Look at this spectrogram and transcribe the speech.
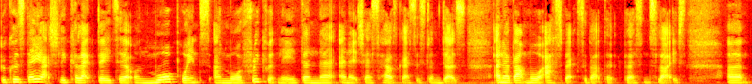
because they actually collect data on more points and more frequently than their NHS healthcare system does, and about more aspects about that person's lives. Um,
